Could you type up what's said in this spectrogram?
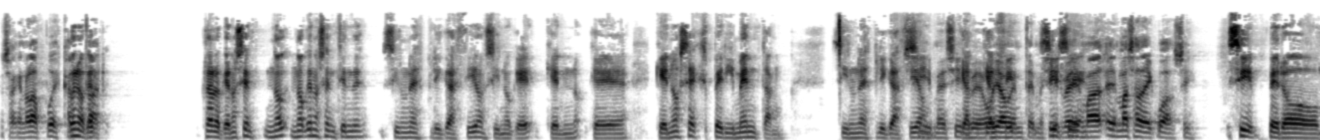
O sea, que no las puedes captar. claro, que no, se, no, que no se entiende sin una explicación, sino que, que, no, que, no se experimentan sin una explicación. Sí, me sirve, obviamente, me sirve, Es, más, es más adecuado, sí. Sí, pero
